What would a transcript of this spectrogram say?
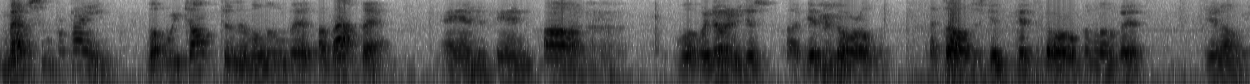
medicine for pain, but we talk to them a little bit about that. And and um, what we're doing is just uh, get the door open. That's all. Just get get the door open a little bit. You know,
